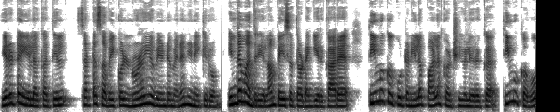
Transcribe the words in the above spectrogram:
இரட்டை இலக்கத்தில் சட்டசபைக்குள் நுழைய வேண்டும் என நினைக்கிறோம். இந்த மாதிரி எல்லாம் பேச தொடங்கி இருக்காரு திமுக கூட்டணியில பல கட்சிகள் இருக்கு. திமுகவோ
